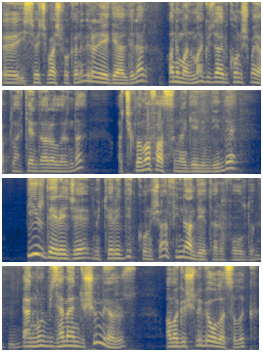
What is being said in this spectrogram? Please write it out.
e, İsveç Başbakanı bir araya geldiler. Hanım hanıma güzel bir konuşma yaptılar kendi aralarında. Açıklama faslına gelindiğinde bir derece mütereddit konuşan Finlandiya tarafı oldu. Yani bunu biz hemen düşünmüyoruz. Ama güçlü bir olasılık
